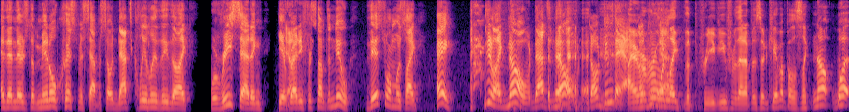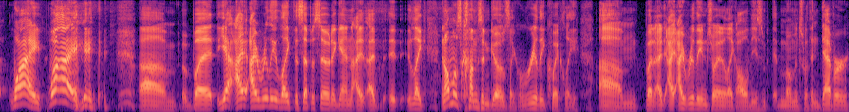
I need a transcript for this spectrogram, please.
and then there's the middle Christmas episode. And that's clearly the, the like, we're resetting, get yep. ready for something new. This one was like, hey, You're like, no, that's no, don't do that. I remember that. when like the preview for that episode came up, I was like, no, what, why, why? um, but yeah, I, I really like this episode again. I, I it, it, like it almost comes and goes like really quickly. Um, but I, I really enjoy like all of these moments with Endeavor.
